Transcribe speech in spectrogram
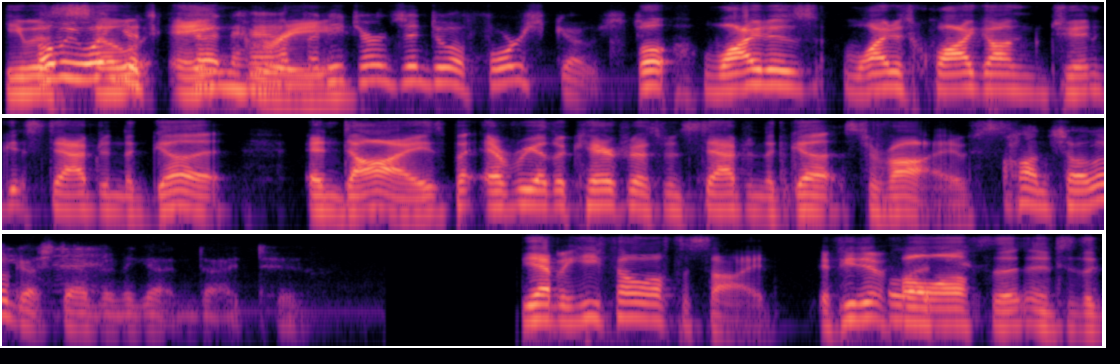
He was Obi Wan so gets cut in half angry. and he turns into a force ghost. well, why does why does Qui Gon Jinn get stabbed in the gut and dies, but every other character that's been stabbed in the gut survives? Han Solo got stabbed in the gut and died too. Yeah, but he fell off the side. If he didn't Well, fall off the into the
